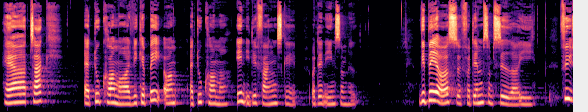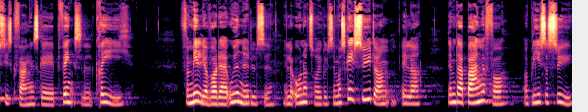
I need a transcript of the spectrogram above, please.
Herre, tak, at du kommer, og at vi kan bede om, at du kommer ind i det fangenskab og den ensomhed. Vi beder også for dem, som sidder i fysisk fangenskab, fængsel, krig, familier, hvor der er udnyttelse eller undertrykkelse, måske sygdom, eller dem, der er bange for at blive så syg,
